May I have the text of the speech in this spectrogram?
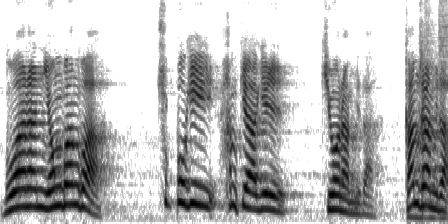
무한한 영광과 축복이 함께하길 기원합니다. 감사합니다.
